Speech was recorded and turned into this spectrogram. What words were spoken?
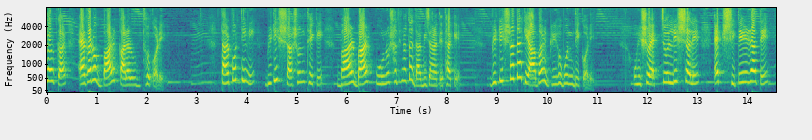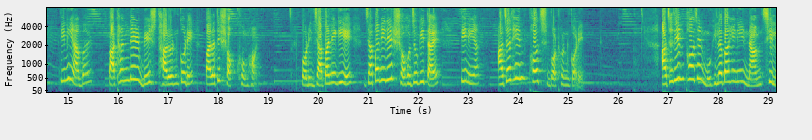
সরকার এগারো বার কারারুদ্ধ করে। তারপর তিনি ব্রিটিশ শাসন থেকে বারবার পূর্ণ স্বাধীনতা দাবি জানাতে থাকেন ব্রিটিশরা তাকে আবার গৃহবন্দী করে। উনিশশো একচল্লিশ সালের এক শীতের রাতে তিনি আবার পাঠানদের বেশ ধারণ করে পালাতে সক্ষম হন। পরে জাপানে গিয়ে জাপানিদের সহযোগিতায় তিনি আজাদ হিন্দ ফৌজ গঠন করেন। আজাদ হিন্দ ফৌজের মহিলা বাহিনীর নাম ছিল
